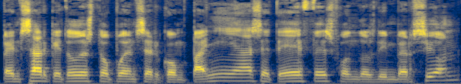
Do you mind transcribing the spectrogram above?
Pensar que todo esto pueden ser compañías, ETFs, fondos de inversión,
